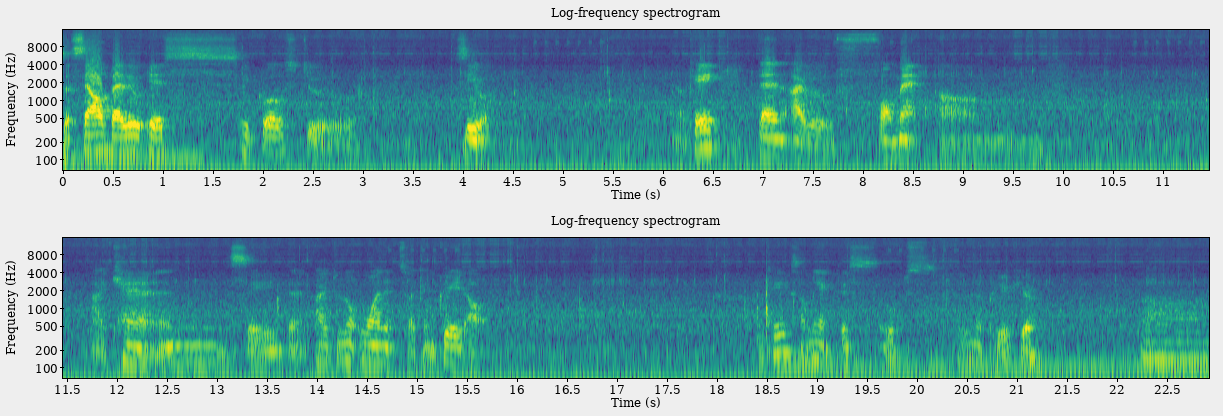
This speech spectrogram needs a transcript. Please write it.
the cell value is equals to zero. Okay then I will format um, I can say that I do not want it so I can it out okay something like this. Oops it doesn't appear here. Uh,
